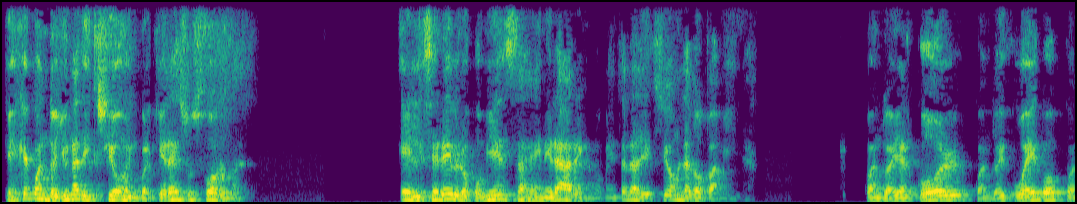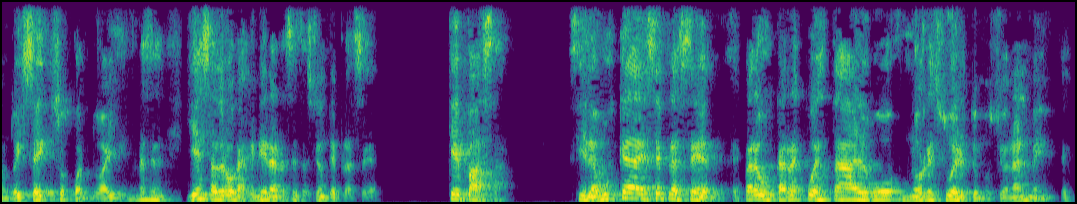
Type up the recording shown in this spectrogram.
Es que cuando hay una adicción en cualquiera de sus formas, el cerebro comienza a generar en el momento de la adicción la dopamina. Cuando hay alcohol, cuando hay juego, cuando hay sexo, cuando hay... y esa droga genera una sensación de placer. ¿Qué pasa? Si la búsqueda de ese placer es para buscar respuesta a algo no resuelto emocionalmente,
